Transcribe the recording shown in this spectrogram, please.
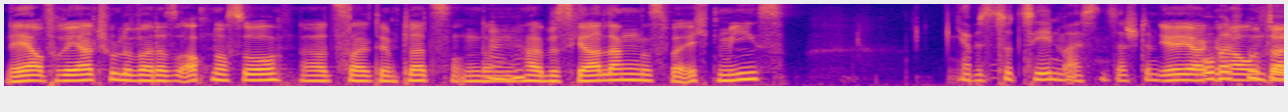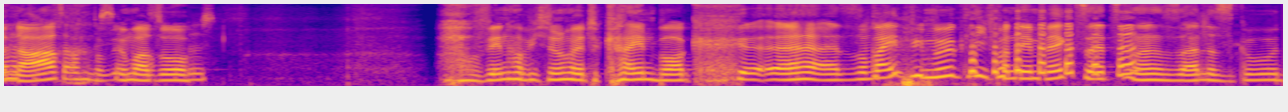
Naja, auf Realschule war das auch noch so. Da hat es halt den Platz und dann Mhm. ein halbes Jahr lang, das war echt mies. Ja, bis zu zehn meistens, das stimmt. Ja, ja, genau, und danach immer so-. Auf wen habe ich denn heute keinen Bock? Äh, so weit wie möglich von dem wegsetzen, dann ist alles gut.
